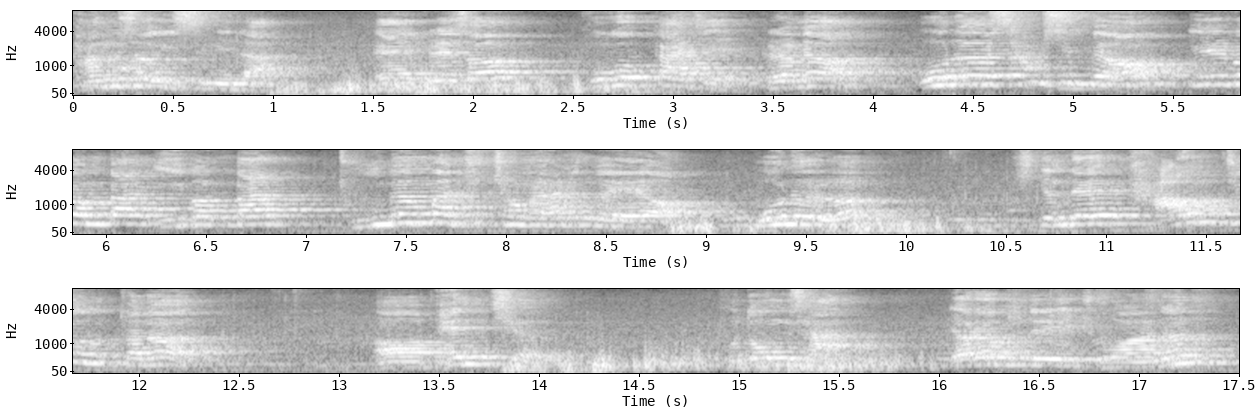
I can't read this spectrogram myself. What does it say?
방석이 있습니다. 네, 그래서 그거까지 그러면 오늘 30명 1번 반, 2번 반두 명만 추첨을 하는 거예요. 오늘은 근데 다음 주부터는 어, 벤츠, 부동산, 여러분들이 좋아하는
